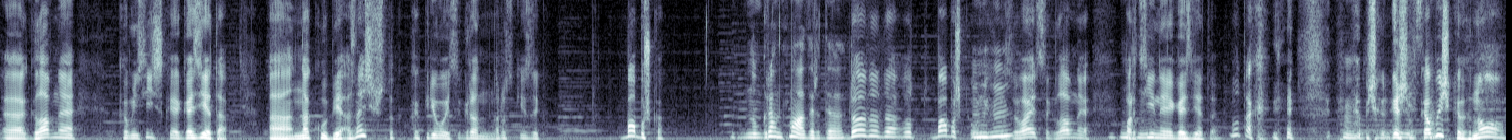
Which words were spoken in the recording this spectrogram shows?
э, главная коммунистическая газета э, на Кубе. А знаете, что как переводится Гранма на русский язык? Бабушка. Ну, Грандмадер, да. Да, да, да. Вот бабушка у них называется главная партийная газета. Ну так, Хм, конечно, в кавычках, но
